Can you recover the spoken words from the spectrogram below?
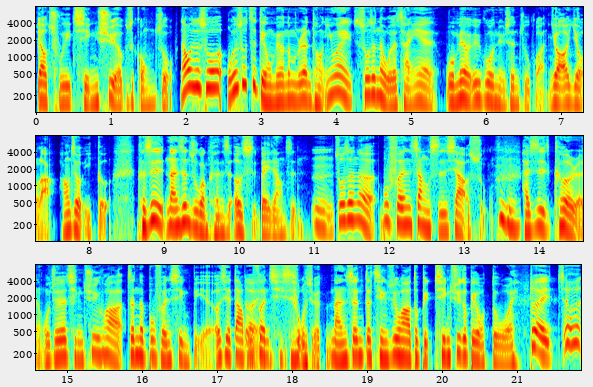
要处理情绪而不是工作。然后我就说，我就说这点我没有那么认同，因为说真的，我的产业我没有遇过女生主管，有啊有啦，好像只有一个，可是男生主管可能是二十倍这样子。嗯，说真的，不分上司下属。还是客人，我觉得情绪化真的不分性别，而且大部分其实我觉得男生的情绪化都比情绪都比我多哎。对，就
